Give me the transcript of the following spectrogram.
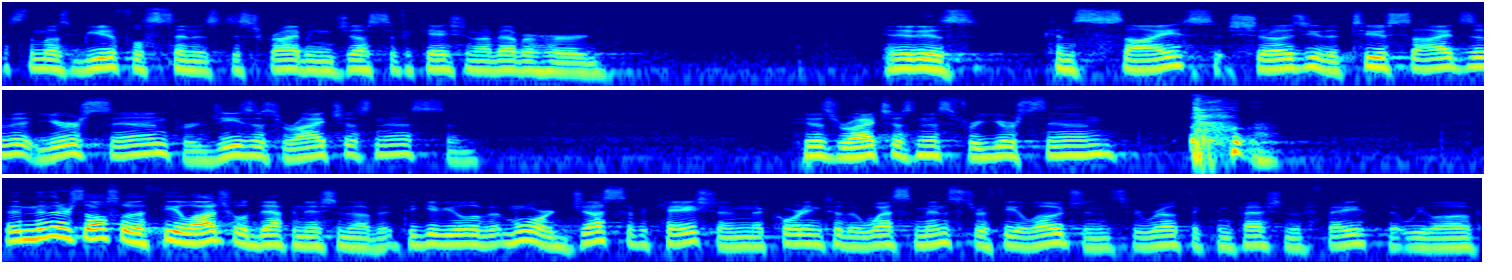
That's the most beautiful sentence describing justification I've ever heard. And it is concise. It shows you the two sides of it your sin for Jesus' righteousness, and his righteousness for your sin. and then there's also a theological definition of it to give you a little bit more. Justification, according to the Westminster theologians who wrote the Confession of Faith that we love,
